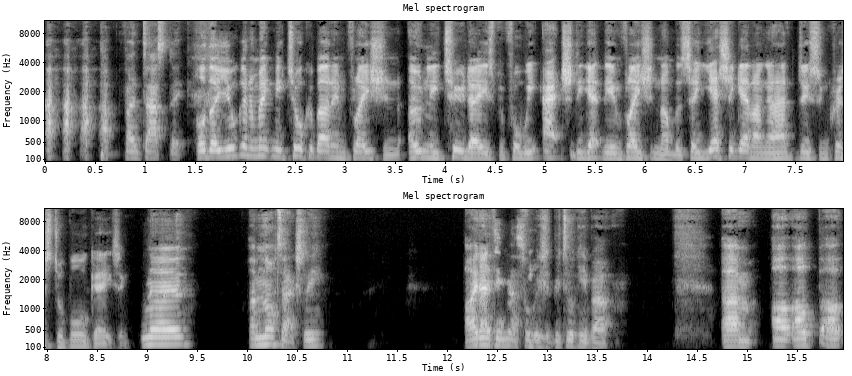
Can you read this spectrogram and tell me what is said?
Fantastic. Although you're going to make me talk about inflation only two days before we actually get the inflation numbers. So, yes, again, I'm going to have to do some crystal ball gazing. No, I'm not actually. I don't That's- think that's what we should be talking about. Um, I'll, I'll, I'll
